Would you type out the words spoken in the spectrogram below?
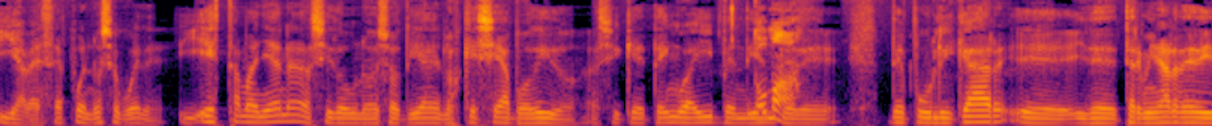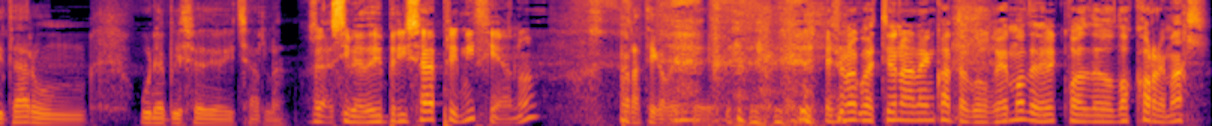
y a veces pues no se puede. Y esta mañana ha sido uno de esos días en los que se ha podido. Así que tengo ahí pendiente de, de, publicar eh, y de terminar de editar un, un episodio de charla. O sea, si me doy prisa es primicia, ¿no? Prácticamente. es una cuestión ahora en cuanto colguemos de ver cuál de los dos corre más.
